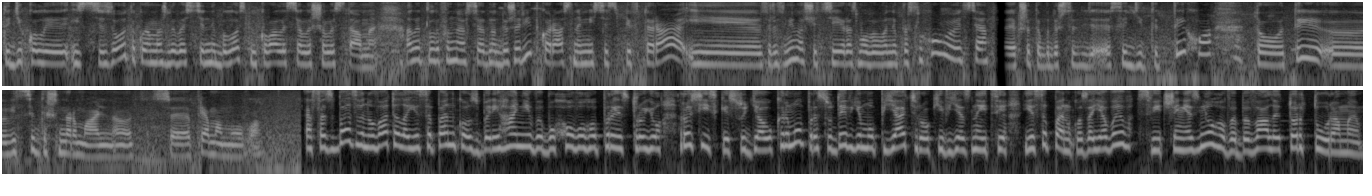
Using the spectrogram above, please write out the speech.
Тоді, коли із СІЗО такої можливості не було, спілкувалися лише листами. Але телефонує все одно дуже рідко, раз на місяць-півтора, і зрозуміло, що ці розмови вони прослуховуються. Якщо ти будеш сиді- сидіти тихо, то ти е, відсидиш нормально. Це пряма мова. ФСБ звинуватила Єсипенка у зберіганні вибухового пристрою. Російський суддя у Криму присудив йому 5 років в'язниці. Єсипенко заявив, свідчення з нього вибивали тортурами.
